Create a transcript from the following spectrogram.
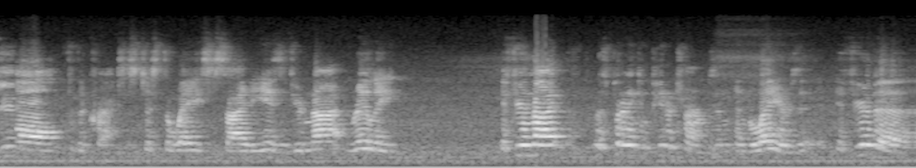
do fall through the cracks. It's just the way society is. If you're not really, if you're not, let's put it in computer terms and, and layers. If you're the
